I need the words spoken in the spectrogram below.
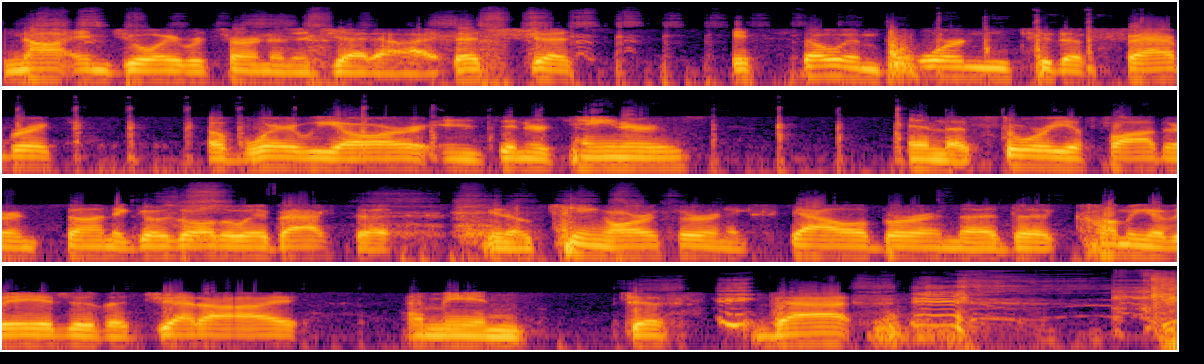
not enjoy Return of the Jedi. That's just it's so important to the fabric of where we are as entertainers and the story of father and son. It goes all the way back to, you know, King Arthur and Excalibur and the, the coming of age of the Jedi. I mean, just that. He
